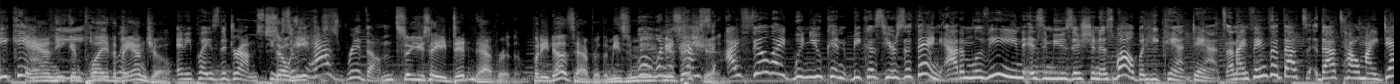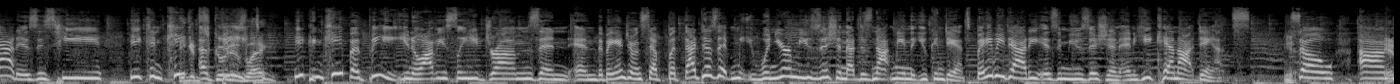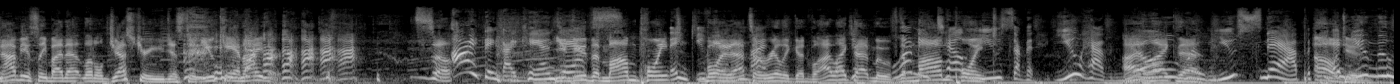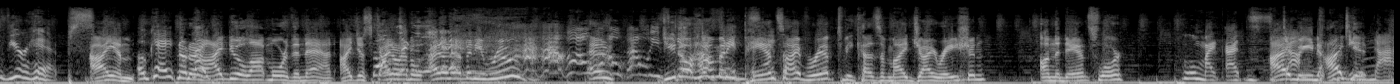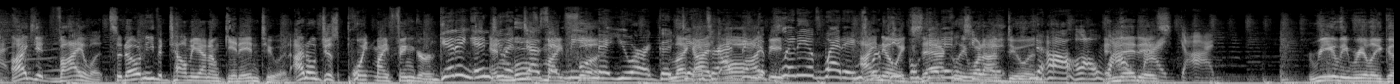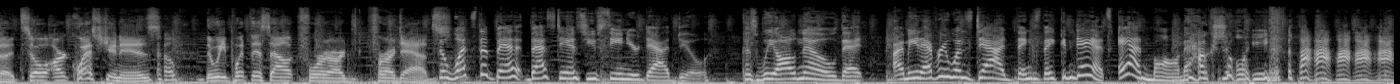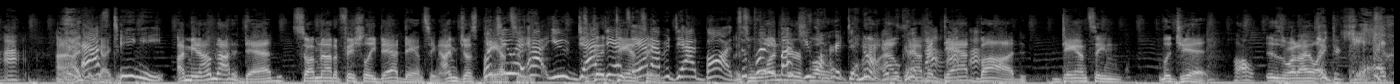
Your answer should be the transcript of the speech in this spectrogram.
He can, And he can play the banjo. and he plays the drums too. So So, he, he- has rhythm. So you say he didn't have rhythm, but he does have rhythm. He's a mu- Well, when musician. it comes, I feel like when you can, because here's the thing: Adam Levine is a musician as well, but he can't dance, and I think that that's that's how my dad is. Is he he can keep can a scoot beat. his leg? He can keep a beat. You know, obviously he drums and and the banjo and stuff, but that doesn't mean when you're a musician, that does not mean that you can dance. Baby Daddy is a musician, and he cannot dance. So, um, and obviously, by that little gesture you just did, you can't either. so I think I can you dance. do the mom point. Thank you Boy, that's a really good one. I like that move. Let the mom me tell point. you something. You have no I like that. room. You snap Oh, and dude. you move your hips. I am Okay, No, no, no. I do a lot more than that. I just I don't have a, I don't have any room. And do you know how many pants I've ripped because of my gyration on the dance floor? Oh my God! I mean, I Do get not. I get violent. So don't even tell me I don't get into it. I don't just point my finger. Getting into it doesn't mean foot. that you are a good Like, I- dancer. oh, I've been I to mean- plenty of weddings I where know people exactly get into what it. I'm doing. No, oh, And wow, that my is- God. really, really good. So our question is Oh. that we put this out for our for our dads. So, what's the be- best dance you've seen your dad do? Because we all know that. I mean, everyone's dad thinks they can dance, and mom actually. I, I think I can. I mean, I'm not a dad, so I'm not officially dad dancing. I'm just But you, dancing. ha- you dad Good dance dancing. and have a dad bod, It's so pretty much you wonderful. are a dad. No, I can have a dad bod dancing legit. Oh. is what I like to Legit.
